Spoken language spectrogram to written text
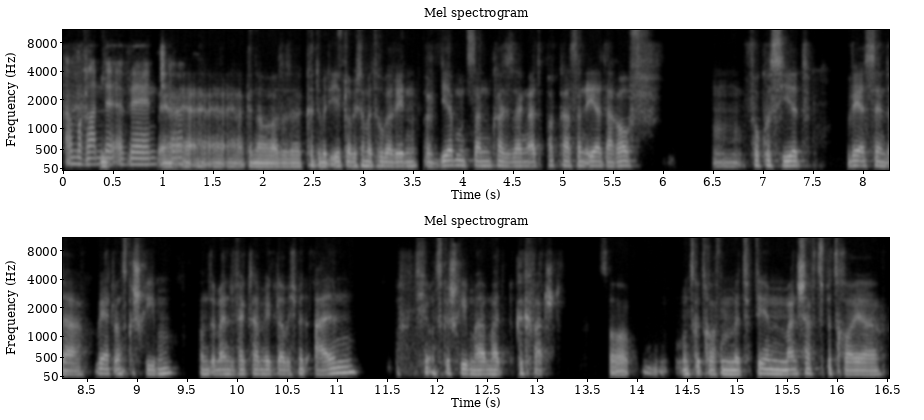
am Rande erwähnt. Ja, ja. Ja, ja, genau. Also da könnt ihr mit ihr, glaube ich, nochmal drüber reden. Wir haben uns dann quasi sagen, als Podcast dann eher darauf mh, hm, fokussiert, wer ist denn da? Wer hat uns geschrieben? Und im Endeffekt haben wir, glaube ich, mit allen, die uns geschrieben haben, halt gequatscht. So, uns getroffen mit dem Mannschaftsbetreuer,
